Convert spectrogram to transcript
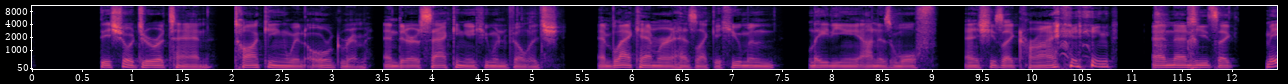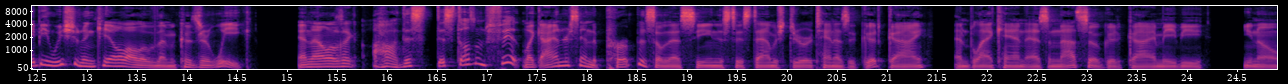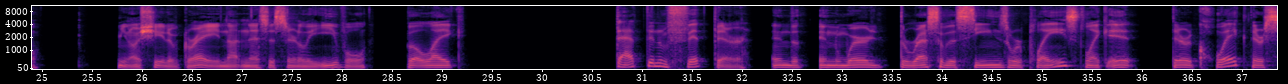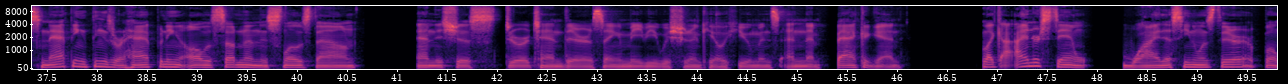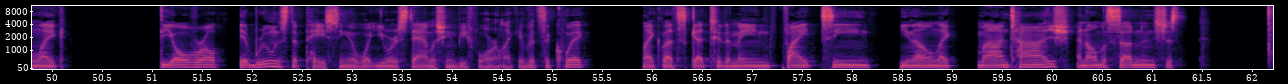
they show Durotan talking with Orgrim and they're sacking a human village. And Black Hammer has like a human lady on his wolf and she's like crying. and then he's like, maybe we shouldn't kill all of them because they're weak. And I was like, oh, this this doesn't fit. Like I understand the purpose of that scene is to establish Durotan as a good guy and Black Blackhand as a not so good guy, maybe, you know, you know, shade of gray, not necessarily evil. But like that didn't fit there in the in where the rest of the scenes were placed. Like it, they're quick, they're snapping, things are happening all of a sudden, and it slows down, and it's just Durotan there saying maybe we shouldn't kill humans, and then back again. Like I understand why that scene was there, but like the overall, it ruins the pacing of what you were establishing before. Like if it's a quick, like let's get to the main fight scene, you know, like montage, and all of a sudden it's just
